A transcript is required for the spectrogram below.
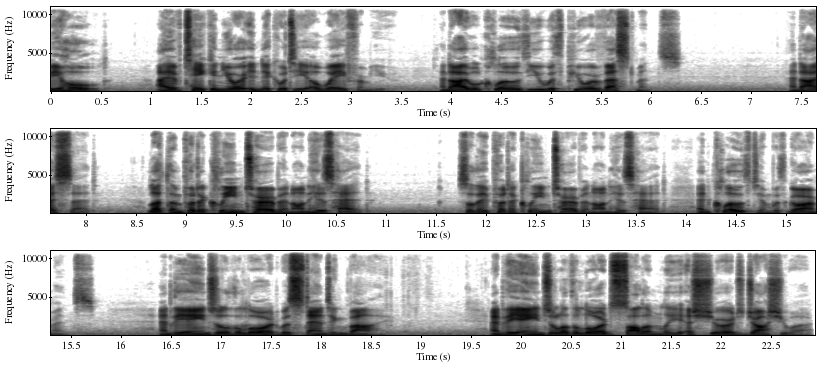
Behold, I have taken your iniquity away from you, and I will clothe you with pure vestments. And I said, Let them put a clean turban on his head. So they put a clean turban on his head, and clothed him with garments. And the angel of the Lord was standing by. And the angel of the Lord solemnly assured Joshua,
